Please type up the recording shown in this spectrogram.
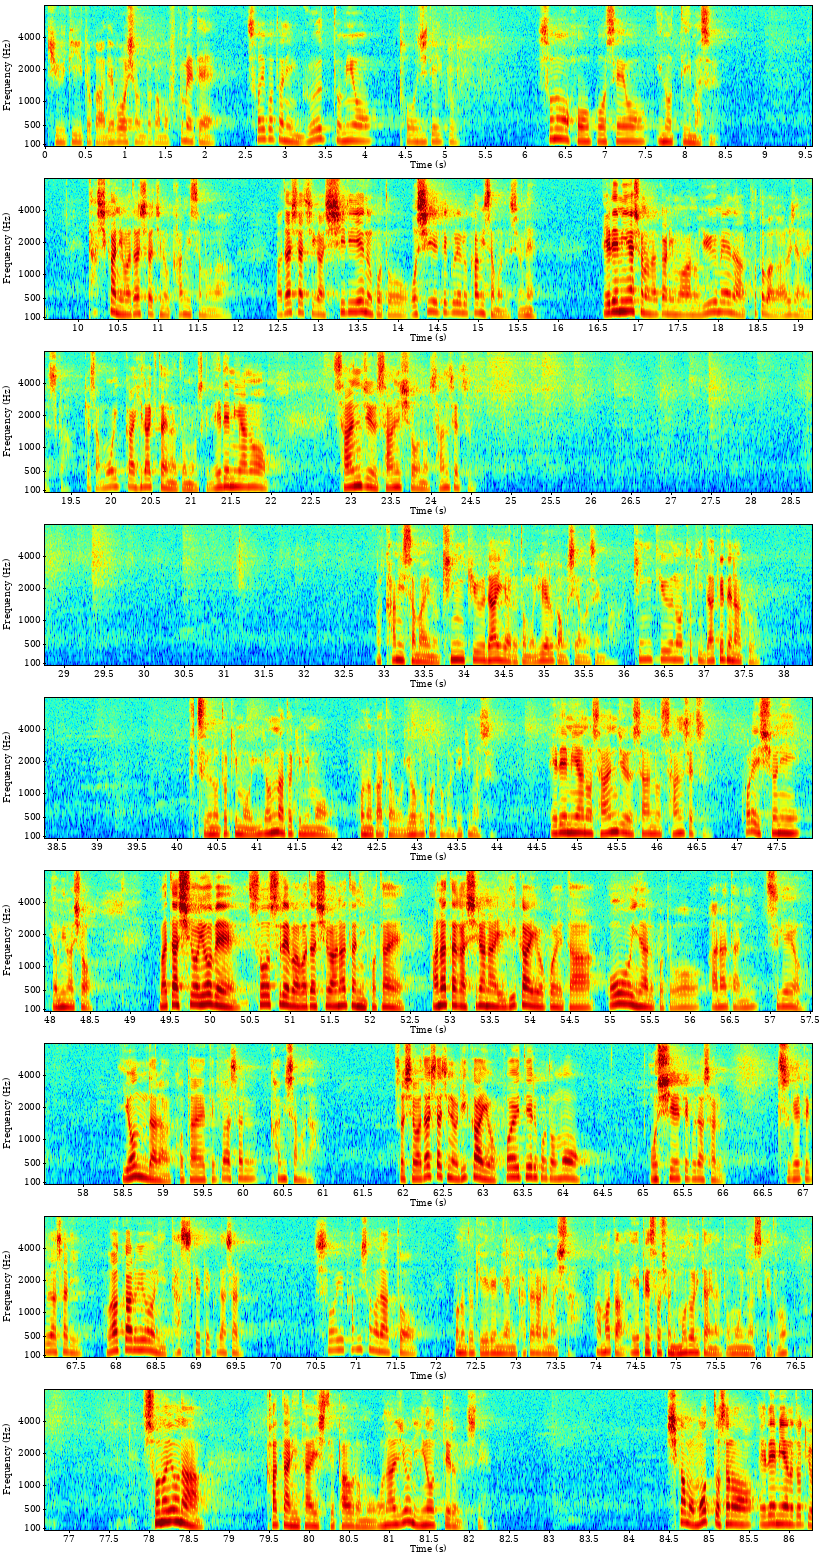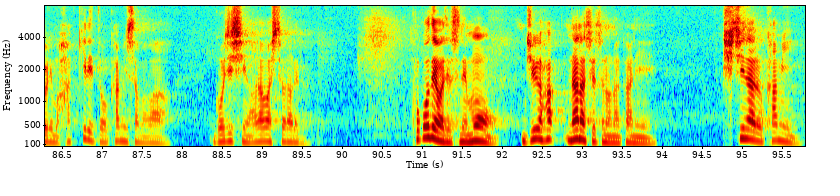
QT とかデボーションとかも含めてそういうことにぐっと身を投じていく。その方向性を祈っています。確かに私たちの神様は私たちが知り得ぬことを教えてくれる神様ですよね。エレミア書の中にもあの有名な言葉があるじゃないですか。今朝もう一回開きたいなと思うんですけどエレミアの33章の3節。神様への緊急ダイヤルとも言えるかもしれませんが緊急の時だけでなく普通の時もいろんな時にもこの方を呼ぶことができます。エレミアの33の3節これ一緒に読みましょう。私を呼べそうすれば私はあなたに答えあなたが知らない理解を超えた大いなることをあなたに告げよう。読んだら答えてくださる神様だ。そして私たちの理解を超えていることも教えてくださる。告げてくださり分かるように助けてくださる。そういう神様だとこの時エレミアに語られました。またエーペソ書に戻りたいなと思いますけど。そのような方に対してパウロも同じように祈ってるんですね。しかももっとそのエレミアの時よりもはっきりと神様はご自身を表しておられる。ここではですね、もう17節の中に、父なる神、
